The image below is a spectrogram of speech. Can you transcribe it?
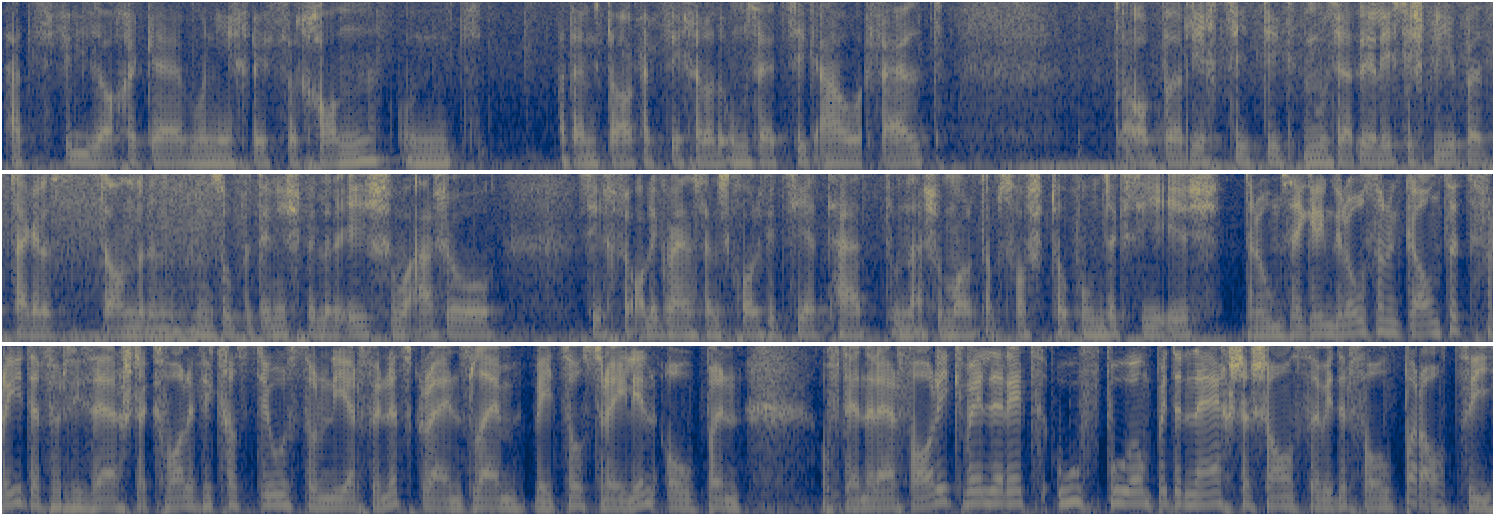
hat es viele Sachen gegeben, die ich besser kann. Und an diesem Tag hat sicher an der Umsetzung auch gefehlt aber gleichzeitig muss ich realistisch bleiben, sagen, dass der andere ein super Tennisspieler ist, der auch schon sich für alle Grand Slams qualifiziert hat und auch schon mal glaub, fast Top 100 war. Darum sei er im Großen und Ganzen zufrieden für sein erstes Qualifikationsturnier für ein Grand Slam wie das Australian Open. Auf dieser Erfahrung will er jetzt aufbauen und bei der nächsten Chance wieder voll parat sein.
